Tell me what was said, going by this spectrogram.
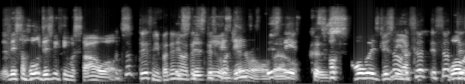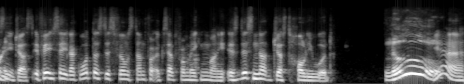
This a whole Disney thing with Star Wars. It's not Disney, but you know It's this, Disney this in general, Disney- Because It's always Disney. No, it's not. It's not Boring. Disney. Just if you say like, what does this film stand for except for making money? Is this not just Hollywood? No. Yeah,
